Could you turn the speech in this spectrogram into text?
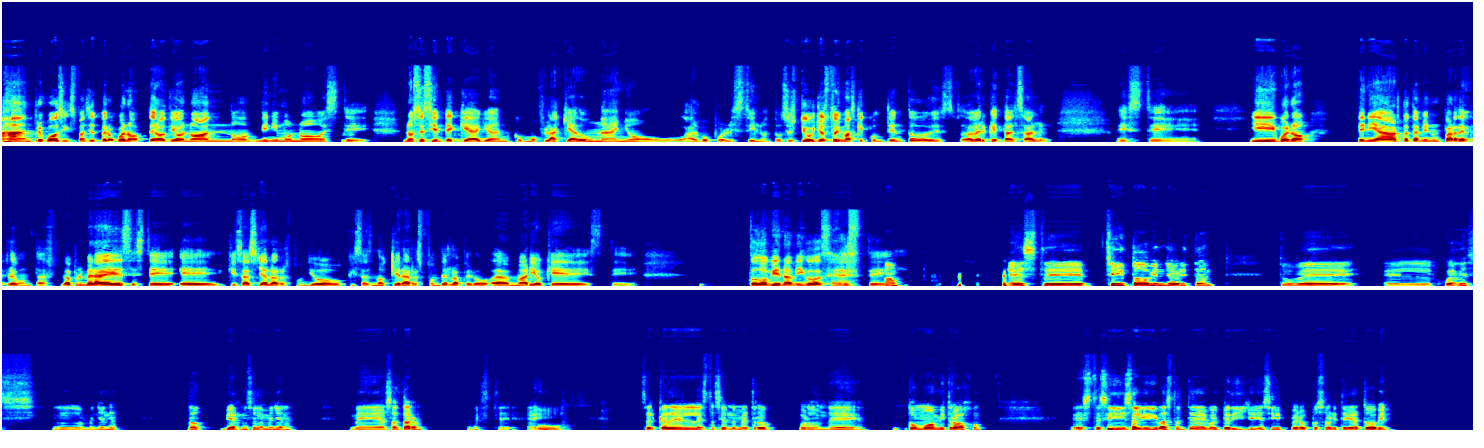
Ajá, entre juegos y expansiones, pero bueno, pero digo, no, no, mínimo, no, este, no se siente que hayan como flaqueado un año o algo por el estilo. Entonces, digo, yo estoy más que contento, a ver qué tal sale. Este, y bueno, tenía ahorita también un par de preguntas. La primera es, este, eh, quizás ya la respondió o quizás no quiera responderla, pero ah, Mario, ¿qué, este, todo bien, amigo? O sea, este, Ah, este, sí, todo bien ya ahorita. Tuve el jueves en la mañana, no, viernes en la mañana, me asaltaron, este, ahí uh, cerca de la estación de metro por donde tomo mi trabajo. Este, sí, salí bastante golpeadillo y así, pero pues ahorita ya todo bien.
